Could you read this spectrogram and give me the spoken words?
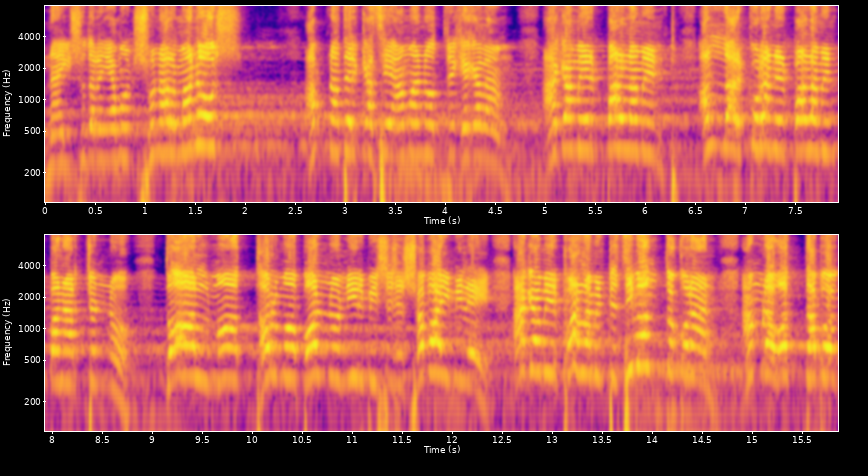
নাই। সুতরাং এমন সোনার মানুষ আপনাদের কাছে আমানত রেখে গেলাম। আগামের পার্লামেন্ট, আল্লাহর কোরআনের পার্লামেন্ট বানার জন্য দল, মত, ধর্ম, বর্ণ, নির্বিশেষে সবাই মিলে আগামীর পার্লামেন্টে জীবন্ত কোরআন আমরা অধ্যাপক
